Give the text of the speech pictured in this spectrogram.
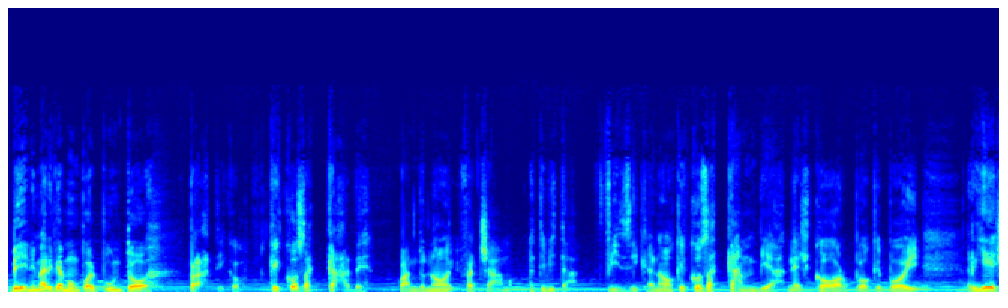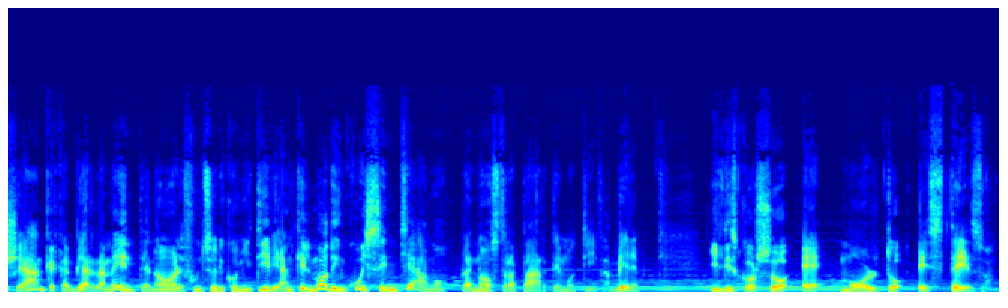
Bene, ma arriviamo un po' al punto pratico. Che cosa accade quando noi facciamo attività fisica, no? Che cosa cambia nel corpo che poi riesce anche a cambiare la mente, no? Le funzioni cognitive, anche il modo in cui sentiamo la nostra parte emotiva. Bene, il discorso è molto esteso.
